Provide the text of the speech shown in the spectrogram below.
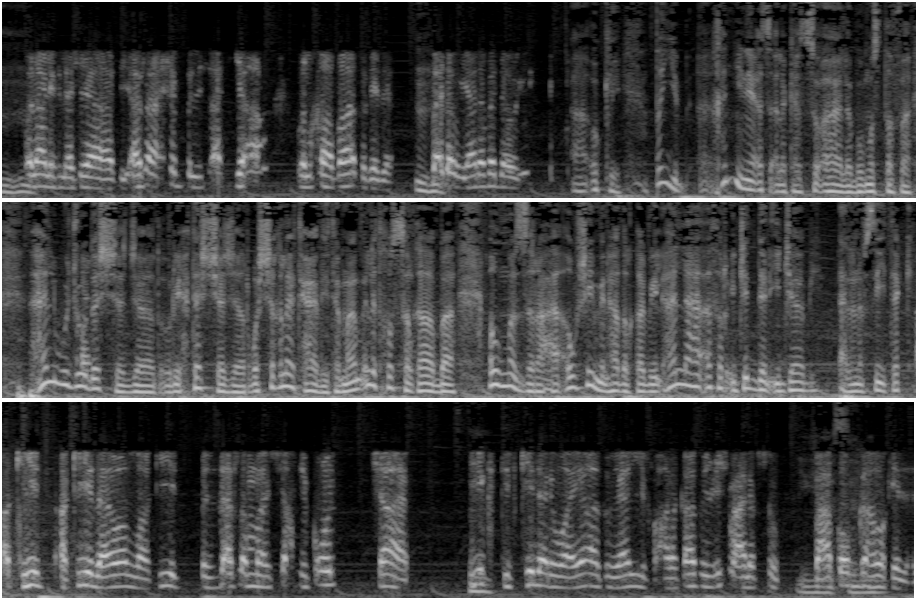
مهم. ولا لي في الأشياء هذه أنا أحب الأشجار والغابات وكذا. بدوي أنا بدوي آه أوكي. طيب آه، خليني أسألك هالسؤال أبو مصطفى. هل وجود الشجر وريحة الشجر والشغلات هذه تمام؟ اللي تخص الغابة أو مزرعة أو شيء من هذا القبيل هل لها أثر جدا إيجابي على نفسيتك؟ أكيد أكيد آه والله أكيد. بالذات لما الشخص يكون شاعر يكتب كذا روايات ويألف حركات ويعيش مع نفسه مع كوب. قهوة كذا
